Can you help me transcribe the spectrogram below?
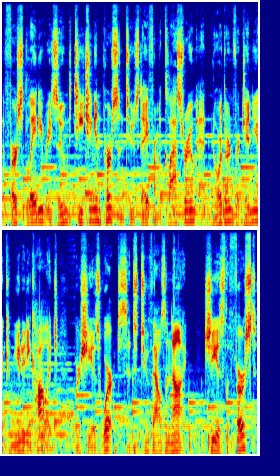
the First Lady resumed teaching in person Tuesday from a classroom at Northern Virginia Community College, where she has worked since 2009. She is the first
